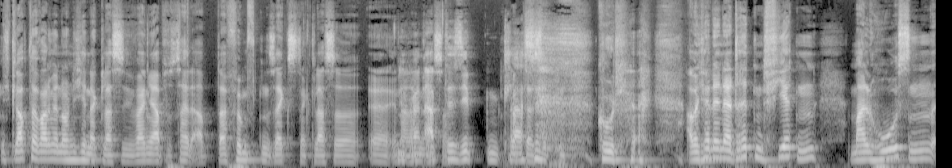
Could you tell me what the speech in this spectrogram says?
Ich glaube, da waren wir noch nicht in der Klasse. Wir waren ja ab, seit ab der fünften, sechsten Klasse äh, in wir einer waren Klasse. ab der siebten Klasse. Der siebten. Gut. Aber ich hatte in der dritten, vierten mal Hosen,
